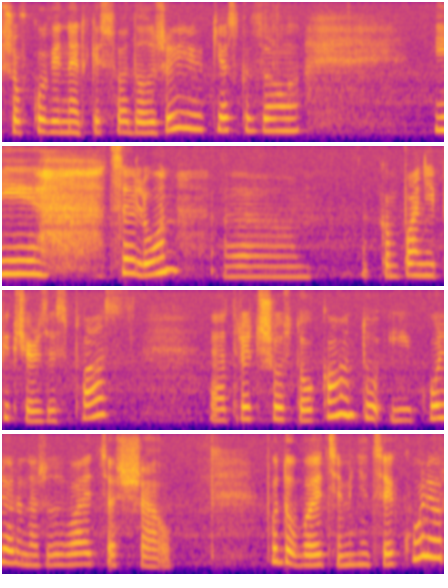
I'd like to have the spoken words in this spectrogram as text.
Шовкові нитки свадалжи, як я сказала. І це льон компанії Pictures Plus 36-го канту і колір називається Shell. Подобається мені цей колір.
